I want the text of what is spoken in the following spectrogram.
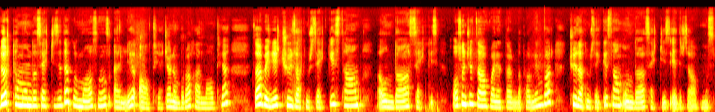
4,8-i də vurmalısınız 56-ya. Gəlin vuraq 56-ya. Cavab eləyir 268 tam onda 8. Olsun ki, cavab variantlarında problem var. 268 tam onda 8 edir cavabımız.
